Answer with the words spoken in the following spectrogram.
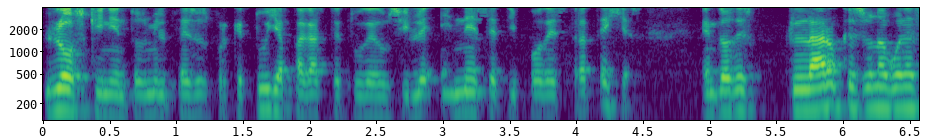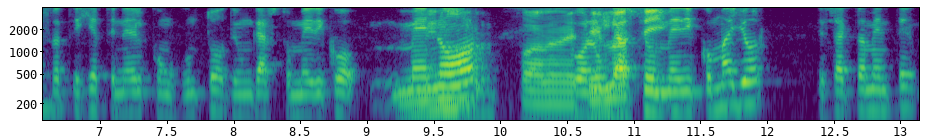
los 500 mil pesos porque tú ya pagaste tu deducible en ese tipo de estrategias. Entonces, claro que es una buena estrategia tener el conjunto de un gasto médico menor, con un gasto médico mayor, exactamente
